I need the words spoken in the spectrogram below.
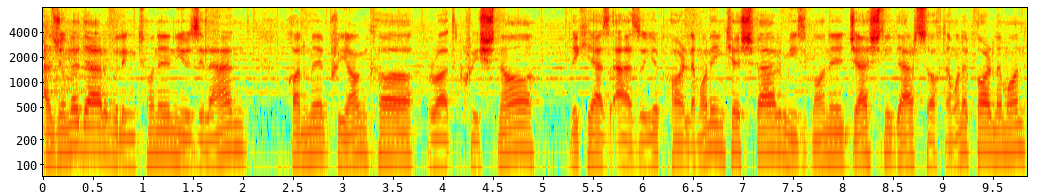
از جمله در ولینگتون نیوزیلند خانم پریانکا رادکریشنا یکی از اعضای پارلمان این کشور میزبان جشنی در ساختمان پارلمان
